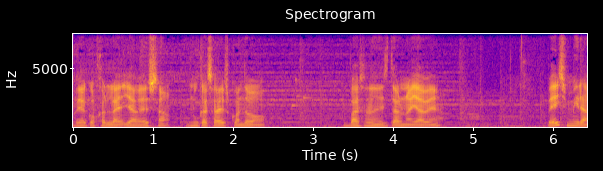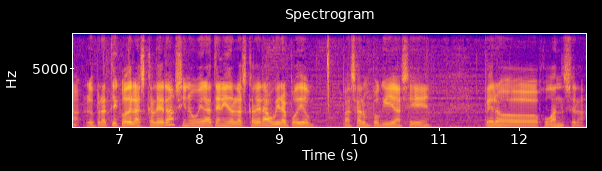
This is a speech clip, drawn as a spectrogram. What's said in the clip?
Voy a coger la llave esa. Nunca sabes cuándo vas a necesitar una llave, ¿eh? ¿Veis? Mira, lo práctico de la escalera. Si no hubiera tenido la escalera, hubiera podido pasar un poquillo así, pero jugándosela.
